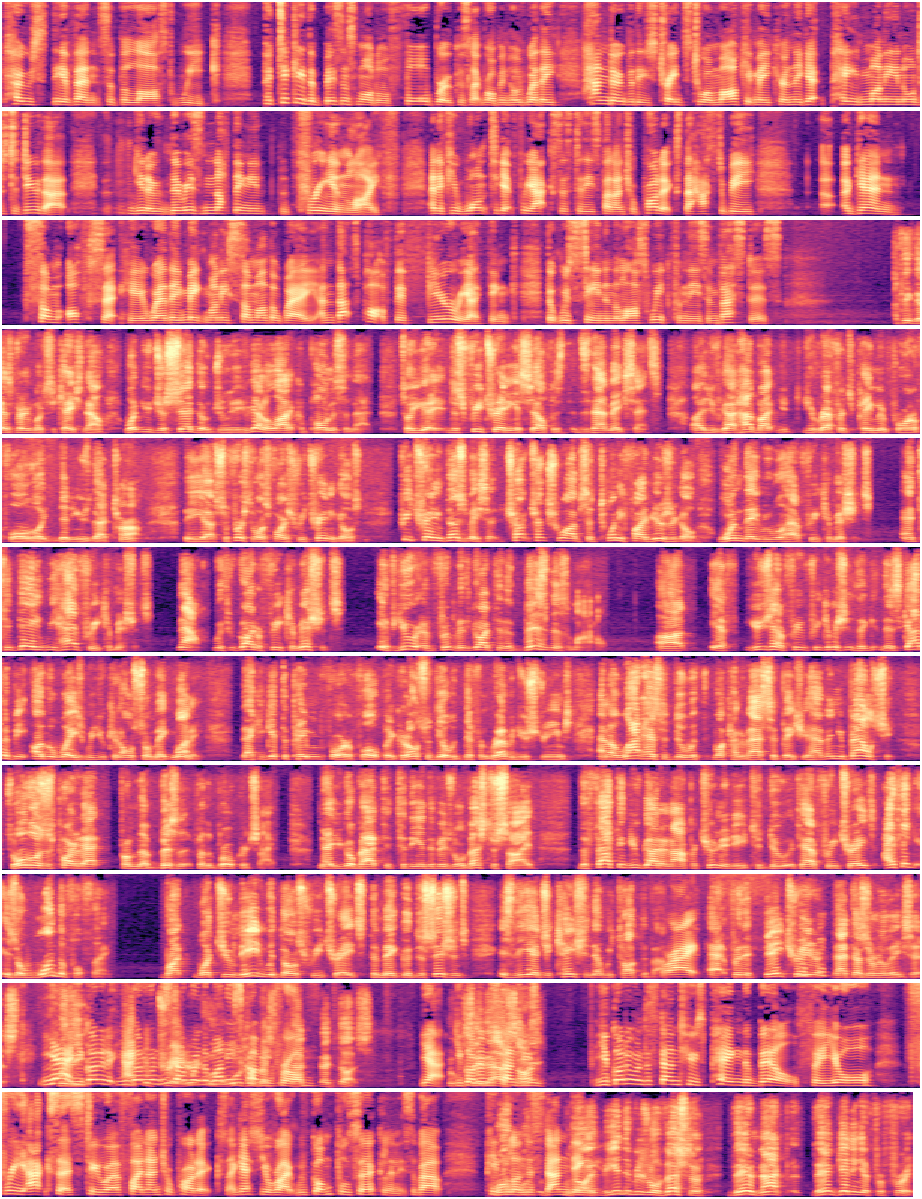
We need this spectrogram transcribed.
post the events of the last week, particularly the business model for brokers like Robinhood, where they hand over these trades to a market maker and they get paid money in order to do that. You know, there is nothing free in life. And if you want to get free access to these financial products, there has to be, again, some offset here where they make money some other way. And that's part of the fury, I think, that was seen in the last week from these investors. I think that's very much the case. Now, what you just said, though, Julia, you've got a lot of components in that. So, you, just free trading itself is does that make sense? Uh, you've got how about you, your reference payment for order flow? Although you didn't use that term. The uh, so first of all, as far as free trading goes, free trading does make sense. Chuck, Chuck Schwab said 25 years ago, one day we will have free commissions, and today we have free commissions. Now, with regard to free commissions, if you're with regard to the business model, uh, if you just have free free commission, there's got to be other ways where you can also make money. That could get the payment for order flow, but it can also deal with different revenue streams, and a lot has to do with what kind of asset base you have in your balance sheet. So all those is part of that from the business from the brokerage side. Now you go back to, to the individual investor side. The fact that you've got an opportunity to do to have free trades, I think, is a wonderful thing. But what you need with those free trades to make good decisions is the education that we talked about. Right. Uh, for the day trader, that doesn't really exist. Yeah, you got to you got to understand trader, where the money's coming from. That, that, does. Yeah, you got to understand who's you've got to understand who's paying the bill for your free access to uh, financial products. I guess you're right. We've gone full circle, and it's about people well, understanding. Well, no, the individual investor, they're not. They're getting it for free,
